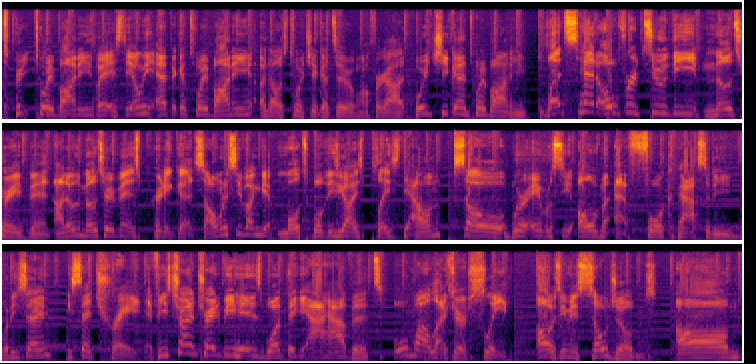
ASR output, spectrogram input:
Toy Bonnie. Wait, it's the only epic of Toy Bonnie. Oh no, it's Toy Chica too. I forgot. Toy Chica and Toy Bonnie. Let's head over to the military event. I know the military event is pretty good, so I want to see if I can get multiple of these guys placed down, so we're able to see all of them at full capacity. What did he say? He said trade. If he's trying to trade me his one thing, I have it. All my life, you're asleep. Oh, giving me soul jumps. Um,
